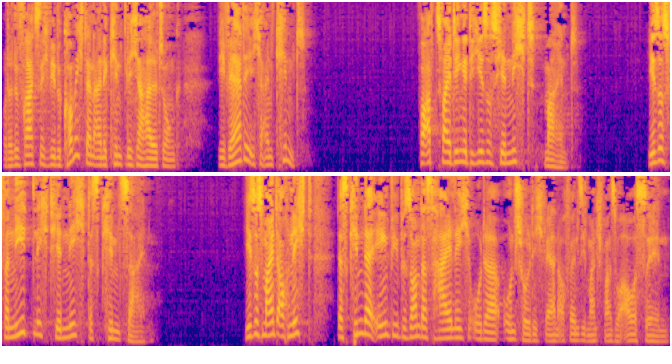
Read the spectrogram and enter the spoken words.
Oder du fragst dich, wie bekomme ich denn eine kindliche Haltung? Wie werde ich ein Kind? Vorab zwei Dinge, die Jesus hier nicht meint. Jesus verniedlicht hier nicht das Kindsein. Jesus meint auch nicht, dass Kinder irgendwie besonders heilig oder unschuldig wären, auch wenn sie manchmal so aussehen.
